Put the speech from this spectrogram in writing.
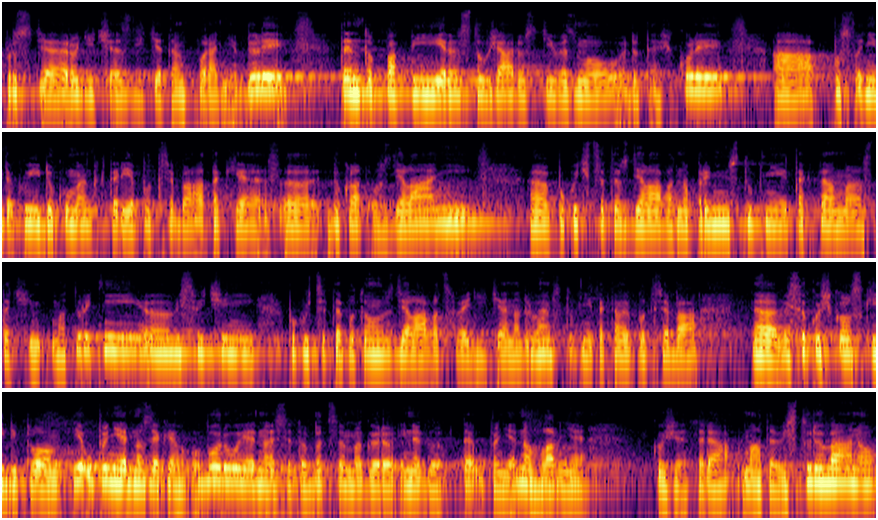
prostě rodiče s dítětem v poradně byli, tento papír s tou žádostí vezmou do té školy a poslední takový dokument, který je potřeba, tak je eh, doklad o vzdělání. Pokud chcete vzdělávat na prvním stupni, tak tam stačí maturitní vysvědčení. Pokud chcete potom vzdělávat svoje dítě na druhém stupni, tak tam je potřeba vysokoškolský diplom. Je úplně jedno z jakého oboru, jedno jestli to BC, MGR, ING, to je úplně jedno, hlavně jakože teda máte vystudováno.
